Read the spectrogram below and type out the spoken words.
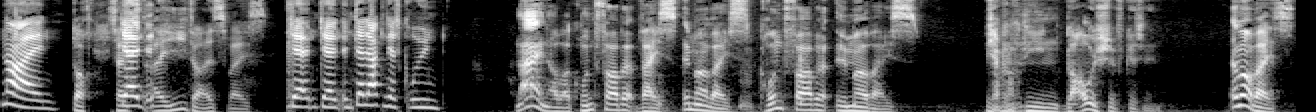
Nein. Doch, selbst Der- AIDA ist weiß. Der, der in Interlaken, der ist grün. Nein, aber Grundfarbe weiß, immer weiß. Grundfarbe immer weiß. Ich habe noch nie ein blaues Schiff gesehen. Immer weiß.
